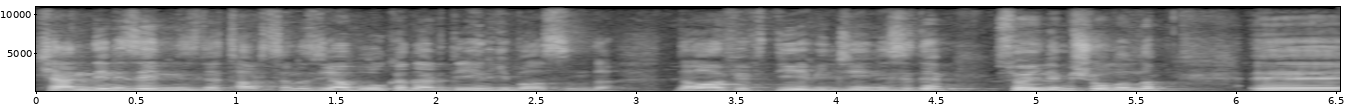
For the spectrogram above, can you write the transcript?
kendiniz elinizle tartsanız ya bu o kadar değil gibi aslında daha hafif diyebileceğinizi de söylemiş olalım. E,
